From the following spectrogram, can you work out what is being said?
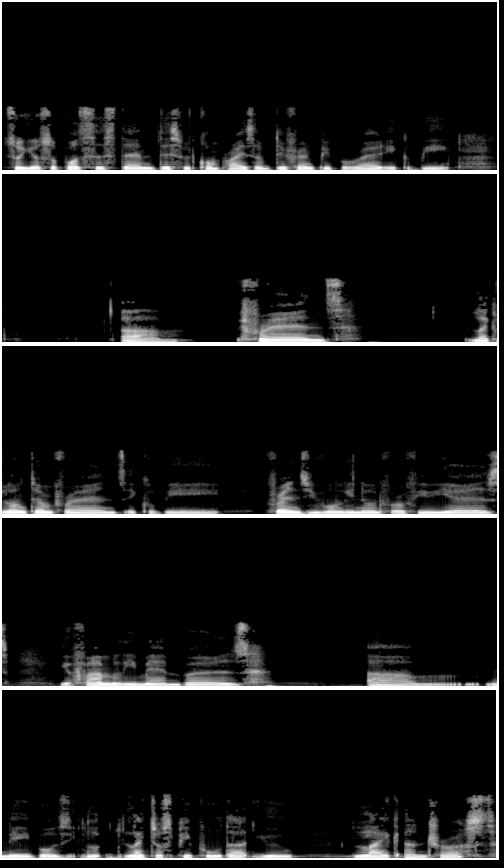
So your support system, this would comprise of different people, right? It could be um, friends, like long-term friends. It could be friends you've only known for a few years your family members, um, neighbors, like just people that you like and trust,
